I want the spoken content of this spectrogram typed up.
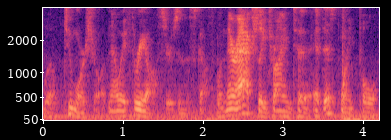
well, two more show up. Now we have three officers in the scuffle, and they're actually trying to at this point pull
